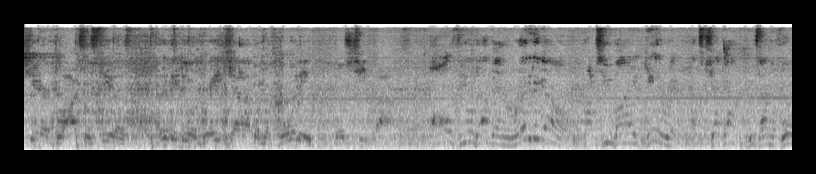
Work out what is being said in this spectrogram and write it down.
share blocks and steals. I think they do a great job of avoiding those cheap fouls. All fueled up and ready to go. Brought to you by Gatorade. Let's check out who's on the floor.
